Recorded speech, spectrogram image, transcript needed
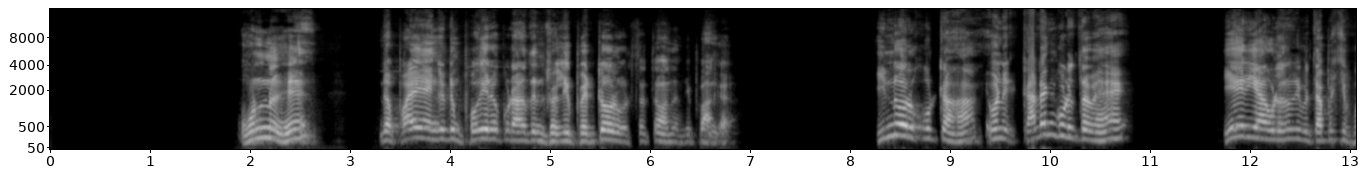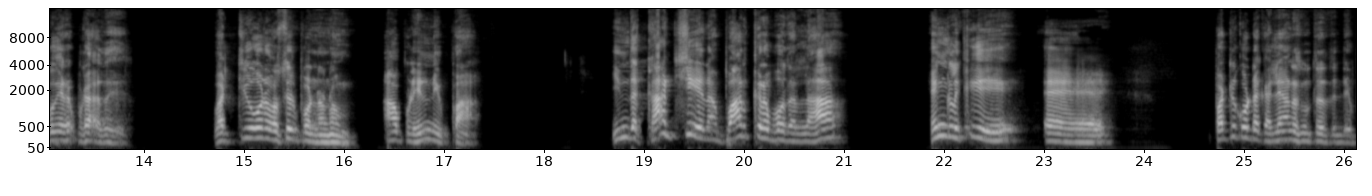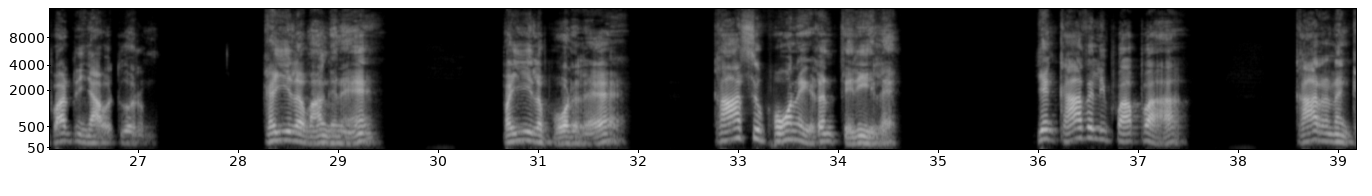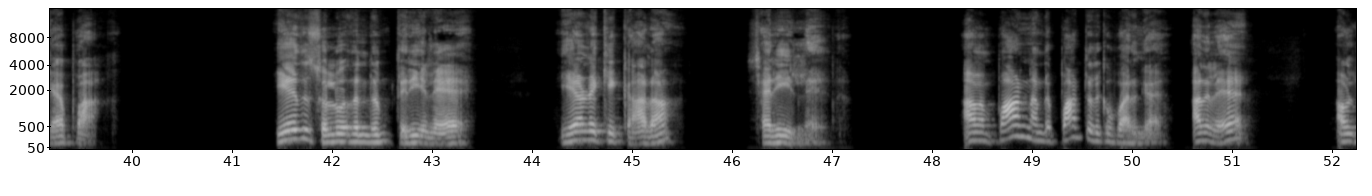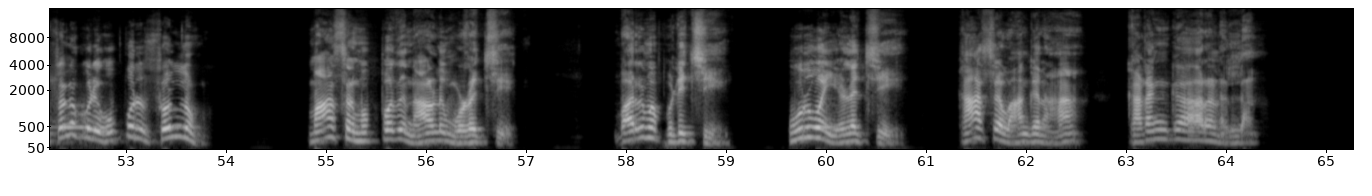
ஒன்று இந்த பையன் எங்கிட்டும் போயிடக்கூடாதுன்னு சொல்லி பெற்றோர் ஒரு சத்தம் வந்து நிற்பாங்க இன்னொரு கூட்டம் இவனுக்கு கடன் கொடுத்தவன் ஏரியாவுல இருந்து இவன் தப்பிச்சு போயிடக்கூடாது. வட்டியோடு வசூல் பண்ணணும் அப்படின்னு நிற்பான் இந்த காட்சியை நான் பார்க்கிற போதெல்லாம் எங்களுக்கு பட்டுக்கோட்டை கல்யாண சுந்தரத்தினுடைய பாட்டு ஞாபகத்துக்கு வரும். கையில் வாங்கினேன். பையில போடலை. காசு போன இடம் தெரியல. என் காதலி பாப்பா காரணம் கேட்பா ஏது சொல்வதென்றும் தெரியல. ஏழைக்கு காலம் சரியில்லை. அவன் பாடின அந்த பாட்டு இருக்கு பாருங்க. அதில் அவன் சொல்லக்கூடிய ஒவ்வொரு சொல்லும் மாதம் முப்பது நாளும் உழைச்சி வறுமை பிடிச்சி உருவம் இழைச்சி காசை வாங்கினா கடங்காரன் எல்லாம்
